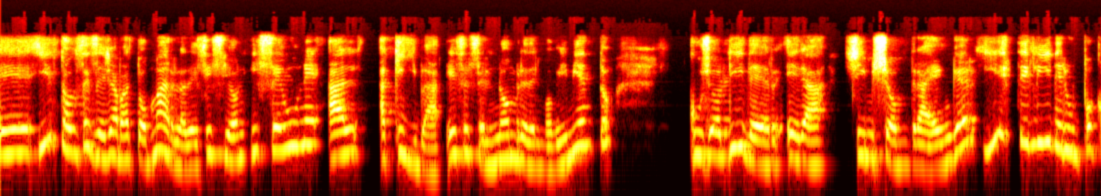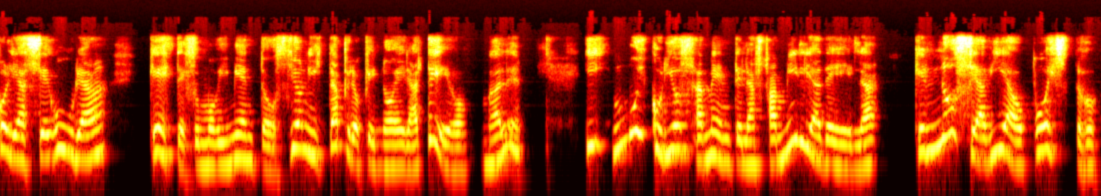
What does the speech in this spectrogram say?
eh, y entonces ella va a tomar la decisión y se une al Akiva, ese es el nombre del movimiento, cuyo líder era Shimshon Draenger, y este líder un poco le asegura que este es un movimiento sionista, pero que no era ateo, ¿vale? Y muy curiosamente, la familia de Ela, que no se había opuesto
